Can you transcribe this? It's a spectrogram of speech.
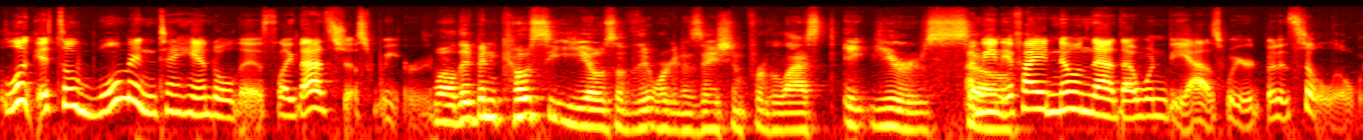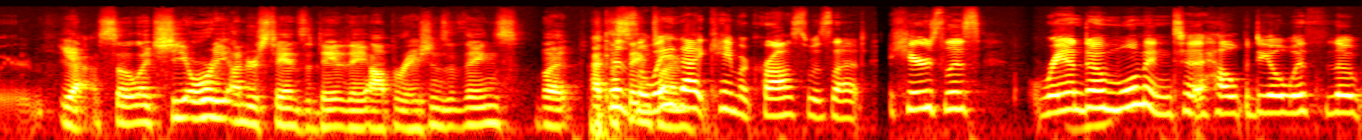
Look, it's a woman to handle this. Like, that's just weird. well, they've been co CEOs of the organization for the last eight years. So, I mean, if I had known that, that wouldn't be as weird, but it's still a little weird. yeah, so like she already understands the day to day operations of things, but at the Because same the way time, that came across was that here's this random woman to help deal with the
